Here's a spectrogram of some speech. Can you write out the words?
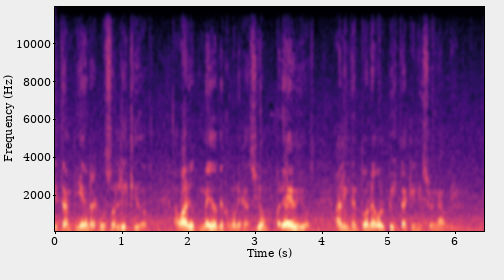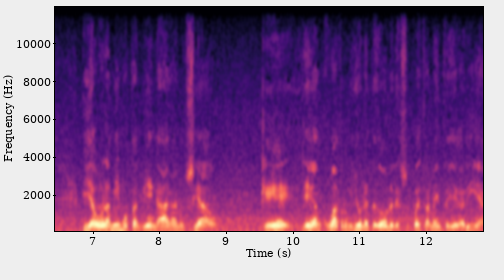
y también recursos líquidos a varios medios de comunicación previos al intentona golpista que inició en abril. Y ahora mismo también han anunciado que llegan 4 millones de dólares, supuestamente llegarían,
